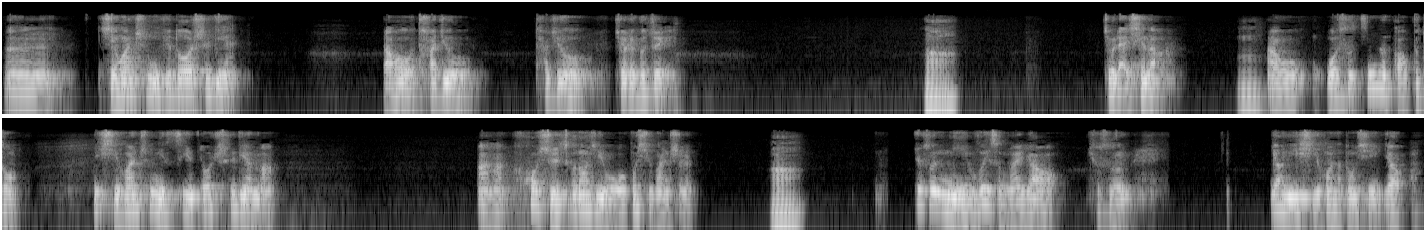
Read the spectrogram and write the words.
嗯，喜欢吃你就多吃点，然后他就。他就撅了个嘴，啊，就来气了，嗯，啊，我我是真的搞不懂，你喜欢吃你自己多吃点嘛，啊，或许这个东西我不喜欢吃，啊，就是你为什么要就是要你喜欢的东西要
